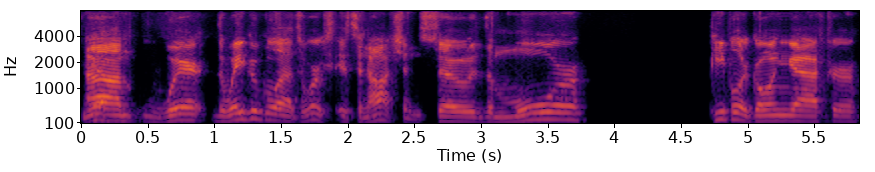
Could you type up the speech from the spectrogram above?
Yeah. Um, where the way Google Ads works, it's an auction. So the more people are going after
